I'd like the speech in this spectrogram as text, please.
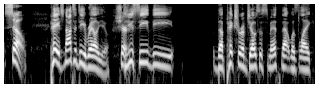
so Paige, not to derail you. Sure. Did you see the the picture of Joseph Smith that was like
